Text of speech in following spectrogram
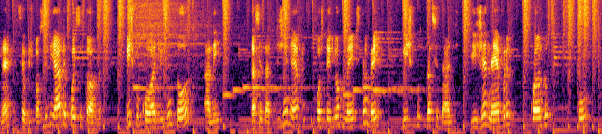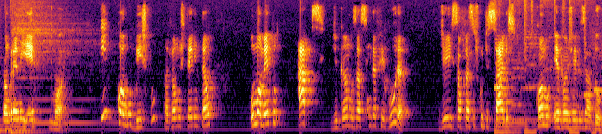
Né? Seu bispo auxiliar depois se torna bispo coadjuntor ali da cidade de Genebra e posteriormente também bispo da cidade de Genebra quando o Dom Granier morre. Como bispo, nós vamos ter então o momento ápice, digamos assim, da figura de São Francisco de Sales como evangelizador,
